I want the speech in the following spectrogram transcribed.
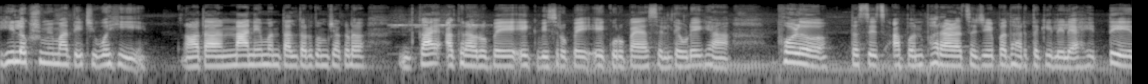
ही लक्ष्मी मातेची वही. आता नाणे म्हणताल तर तुमच्याकडं काय अकरा रुपये एकवीस रुपये एक रुपये असेल तेवढे घ्या. फळं तसेच आपण फराळाचं जे पदार्थ केलेले आहेत ते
